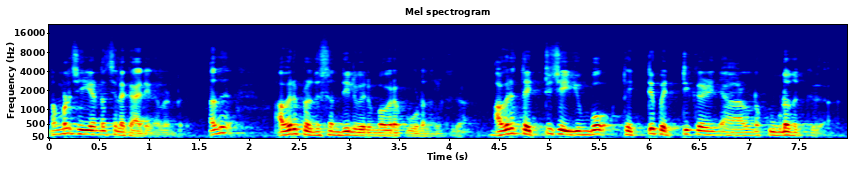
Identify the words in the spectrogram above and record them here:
നമ്മൾ ചെയ്യേണ്ട ചില കാര്യങ്ങളുണ്ട്. അത് അവർ പ്രതിസന്ധിയിൽ വരുമ്പോൾ അവരെ കൂടെ നിൽക്കുക. അവർ തെറ്റ് ചെയ്യുമ്പോൾ തെറ്റ് പറ്റിക്കഴിഞ്ഞ ആളുടെ കൂടെ നിൽക്കുക.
